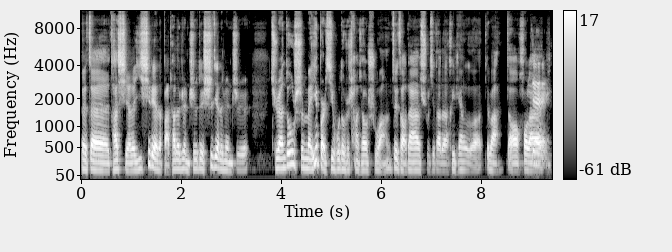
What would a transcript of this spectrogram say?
呃，在他写了一系列的，把他的认知对世界的认知，居然都是每一本几乎都是畅销书啊。最早大家熟悉他的《黑天鹅》，对吧？到后来。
